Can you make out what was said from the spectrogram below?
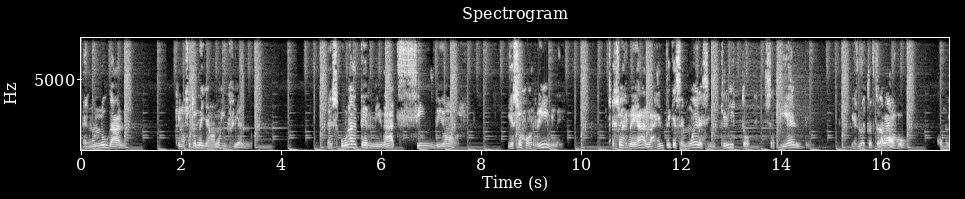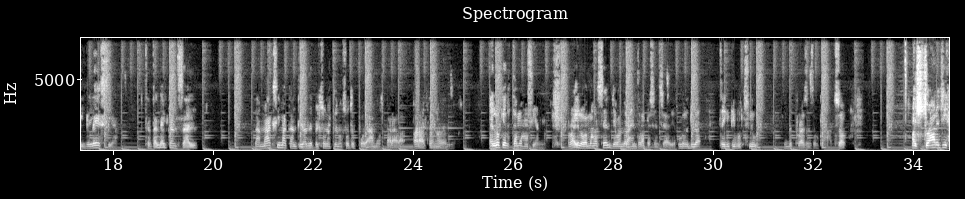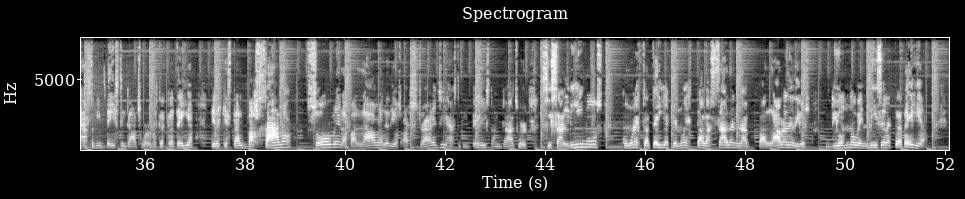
en un lugar que nosotros le llamamos infierno. Es una eternidad sin Dios. Y eso es horrible. Eso es real. La gente que se muere sin Cristo se pierde. Y es nuestro trabajo como iglesia tratar de alcanzar la máxima cantidad de personas que nosotros podamos para, para el reino de Dios. Es lo que estamos haciendo. Right? Y lo vamos a hacer llevando a la gente a la presencia de Dios. We're going to do that, taking people to the presence of God. So, our strategy has to be based in God's word. Nuestra estrategia tiene que estar basada sobre la palabra de Dios. Our strategy has to be based on God's word. Si salimos con una estrategia que no está basada en la palabra de Dios, Dios no bendice la estrategia.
